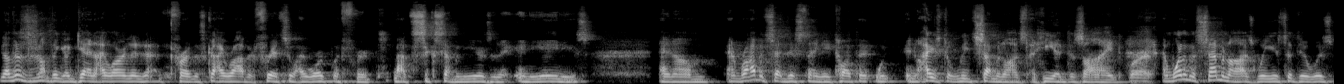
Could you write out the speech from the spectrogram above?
now, this is something, again, I learned from this guy, Robert Fritz, who I worked with for about six, seven years in the, in the 80s. And, um, and Robert said this thing, he taught that, you know, I used to lead seminars that he had designed. Right. And one of the seminars we used to do was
